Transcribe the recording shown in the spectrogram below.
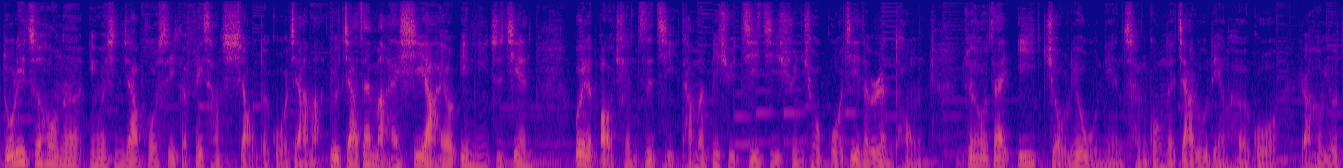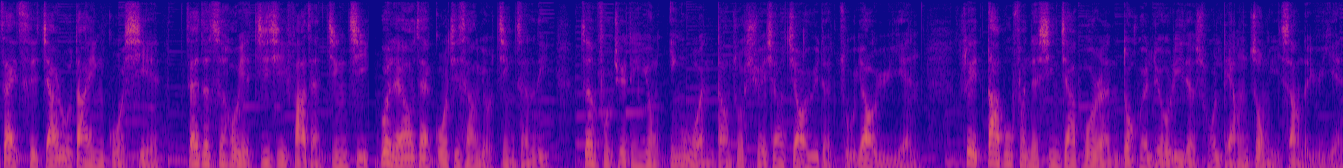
独立之后呢，因为新加坡是一个非常小的国家嘛，又夹在马来西亚还有印尼之间，为了保全自己，他们必须积极寻求国际的认同。最后，在一九六五年成功的加入联合国，然后又再次加入大英国协。在这之后，也积极发展经济。为了要在国际上有竞争力，政府决定用英文当做学校教育的主要语言。所以，大部分的新加坡人都会流利的说两种以上的语言，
